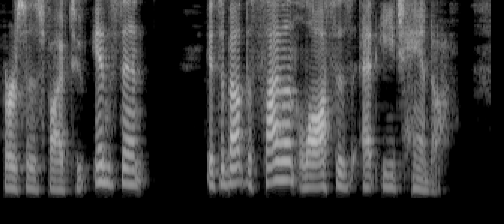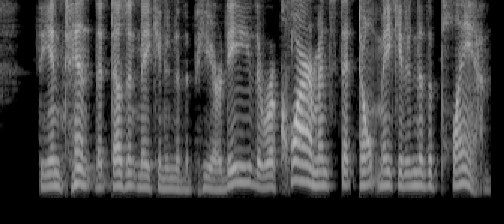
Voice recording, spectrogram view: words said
versus 5.2 Instant. It's about the silent losses at each handoff. The intent that doesn't make it into the PRD, the requirements that don't make it into the plan,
